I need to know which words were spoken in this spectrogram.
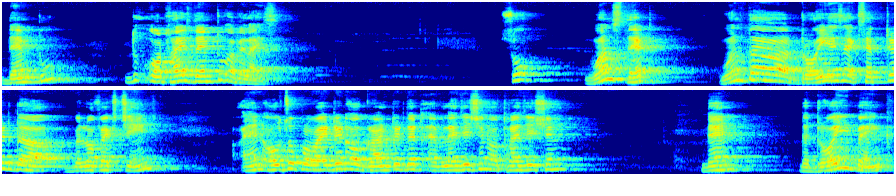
them to, to authorize them to avalize. So once that once the drawee has accepted the bill of exchange and also provided or granted that avalization authorization then the drawee bank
